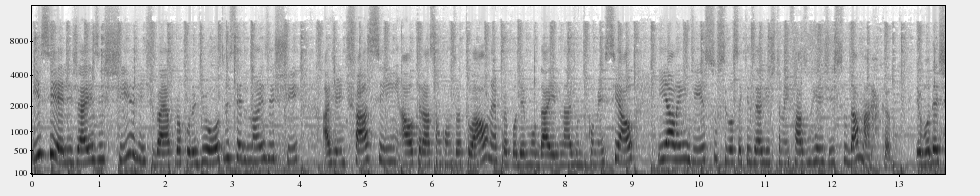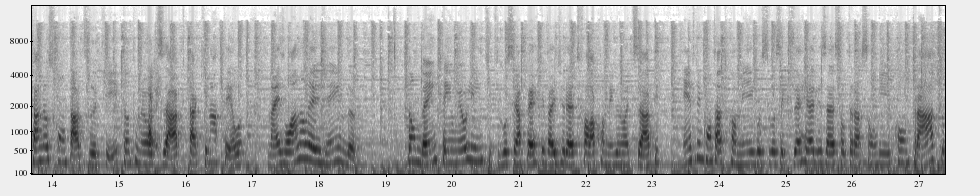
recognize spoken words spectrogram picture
e se ele já existir, a gente vai à procura de outro e se ele não existir, a gente faz sim a alteração contratual, né, para poder mudar ele na junta comercial e além disso, se você quiser, a gente também faz um registro da marca. Eu vou deixar meus contatos aqui, tanto meu WhatsApp tá aqui na tela, mas lá na legenda também tem o meu link que você aperta e vai direto falar comigo no WhatsApp. Entre em contato comigo se você quiser realizar essa alteração de contrato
